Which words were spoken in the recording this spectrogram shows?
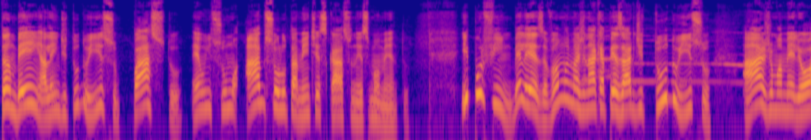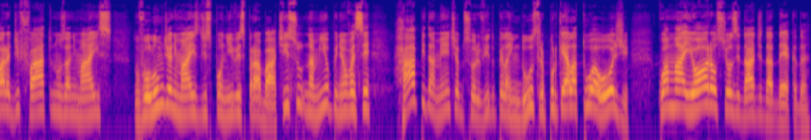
Também, além de tudo isso, pasto é um insumo absolutamente escasso nesse momento. E por fim, beleza, vamos imaginar que apesar de tudo isso, haja uma melhora de fato nos animais, no volume de animais disponíveis para abate. Isso, na minha opinião, vai ser rapidamente absorvido pela indústria porque ela atua hoje com a maior ociosidade da década.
